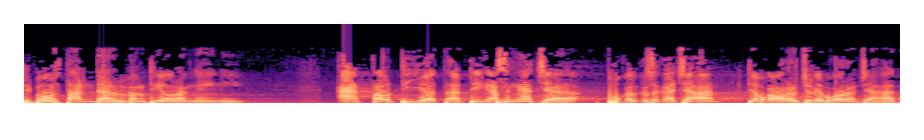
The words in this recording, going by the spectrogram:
Di bawah standar memang dia orangnya ini. Atau dia tadi nggak sengaja, bukan kesengajaan. Dia bukan orang jelek, bukan orang jahat.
